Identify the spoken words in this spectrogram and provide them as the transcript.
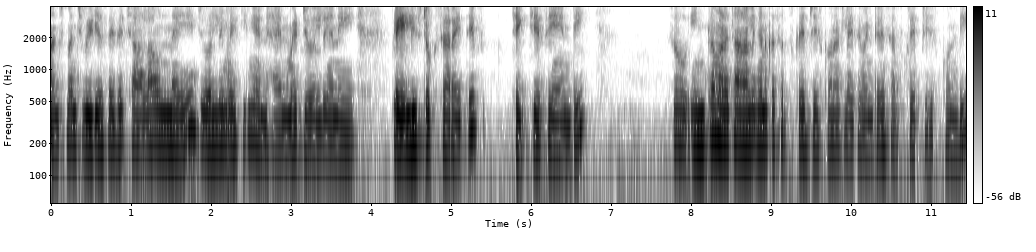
మంచి మంచి వీడియోస్ అయితే చాలా ఉన్నాయి. Jewellery making and handmade jewellery అనే ప్లేలిస్ట్ ఒకసారి అయితే చెక్ చేసేయండి. సో ఇంకా మన ఛానల్ కనుక సబ్స్క్రైబ్ చేసుకున్నట్లయితే వెంటనే సబ్స్క్రైబ్ చేసుకోండి.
